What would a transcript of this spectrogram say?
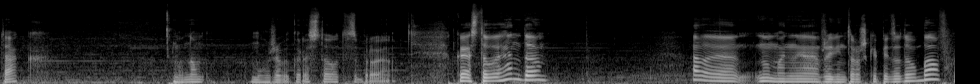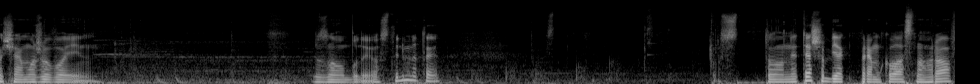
Так. Воно може використовувати зброю. Кеста легенда. Але, ну, мене вже він трошки підзадовбав, хоча, можливо, і знову буду його стрімити. Просто не те, щоб я прям класно грав.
